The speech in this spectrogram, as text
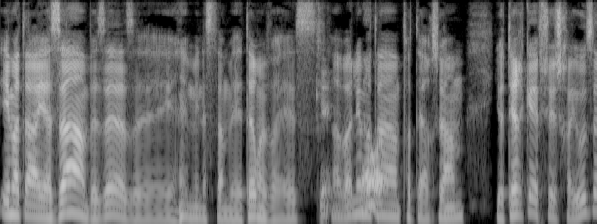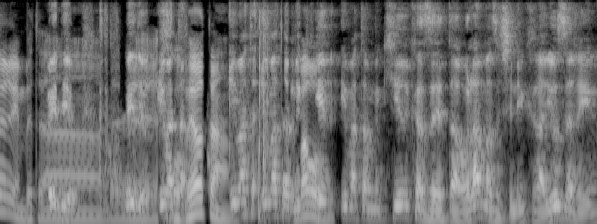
אם אתה יזם וזה, אז אה, מן הסתם יותר מבאס, כן. אבל אם לא. אתה מפתח שם, יותר כיף שיש לך יוזרים ואתה בדיוק. חווה אותם. אם אתה, אם, אתה מכיר, אם אתה מכיר כזה את העולם הזה שנקרא יוזרים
